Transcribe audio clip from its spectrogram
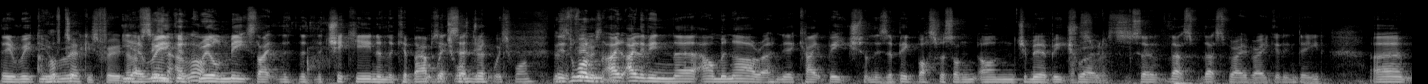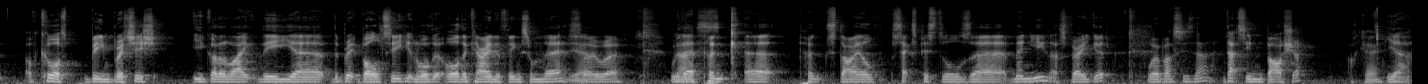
they re- I do love re- Turkish food, Yeah, I've really good grilled meats like the, the, the chicken and the kebabs, Which one? do etc. Which one? There's, few, one. isn't I. I live in uh, Al Manara near Kite Beach, and there's a big Bosphorus on on Jumeirah Beach Road. So that's that's very very good indeed. Um, of course, being British, you've got to like the uh, the Brit Balti and all the all the kind of things from there. Yeah. So uh, with Nice. their punk uh, punk style Sex Pistols uh, menu, that's very good. Whereabouts is that? That's in Barsha. Okay. Yeah,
